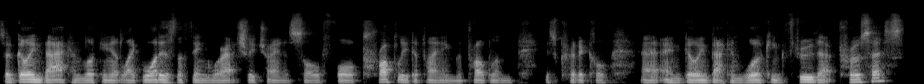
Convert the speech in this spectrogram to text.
So going back and looking at like, what is the thing we're actually trying to solve for, properly defining the problem is critical uh, and going back and working through that process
